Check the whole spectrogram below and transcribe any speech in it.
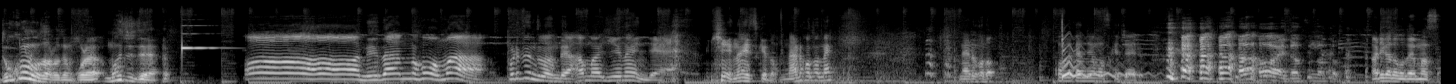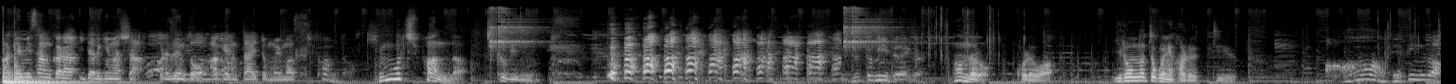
どこのだろうでもこれ。マジで。あー値段の方まあプレゼントなんであんま言えないんで。言えないですけど。なるほどね。なるほど。こんな感じでもつけちゃえる。おい雑なとこ。ありがとうございます。あけみさんからいただきました。プレゼントを開けたいと思います。気持ちパンダ。乳首に。ずっと見えてないからなんだろうこれはいろんなとこに貼るっていう。ああテーピングだ。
